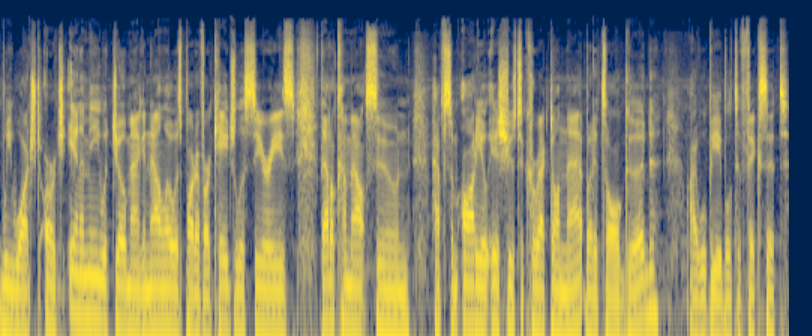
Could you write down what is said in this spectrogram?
we watched Arch Enemy with Joe Manganiello as part of our Cageless series. That'll come out soon. Have some audio issues to correct on that, but it's all good. I will be able to fix it.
